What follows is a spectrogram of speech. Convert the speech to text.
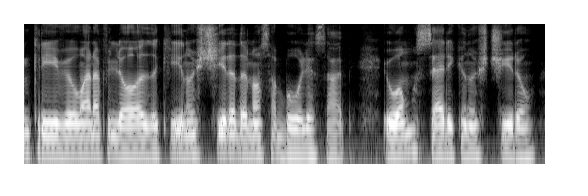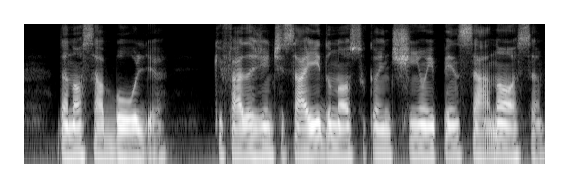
incrível, maravilhosa, que nos tira da nossa bolha, sabe? Eu amo séries que nos tiram da nossa bolha, que faz a gente sair do nosso cantinho e pensar, nossa,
